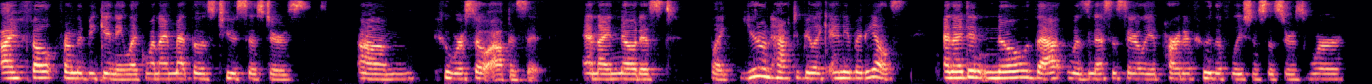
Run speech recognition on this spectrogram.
I felt from the beginning, like when I met those two sisters um, who were so opposite, and I noticed, like, you don't have to be like anybody else. And I didn't know that was necessarily a part of who the Felician sisters were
